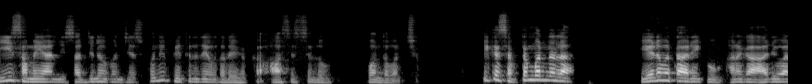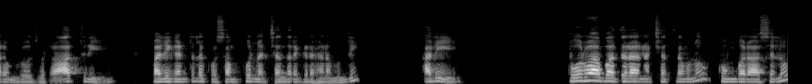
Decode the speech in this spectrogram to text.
ఈ సమయాన్ని సద్వినియోగం చేసుకుని పితృదేవతల యొక్క ఆశస్సులు పొందవచ్చు. ఇక సెప్టెంబర్ నెల ఏడవ తారీఖు అనగా ఆదివారం రోజు రాత్రి పది గంటలకు సంపూర్ణ చంద్రగ్రహణం ఉంది. అది పూర్వభద్ర నక్షత్రంలో కుంభరాశిలో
